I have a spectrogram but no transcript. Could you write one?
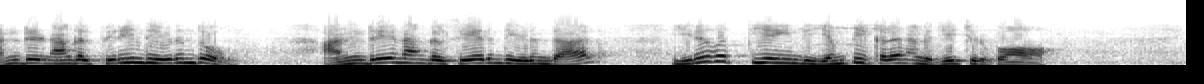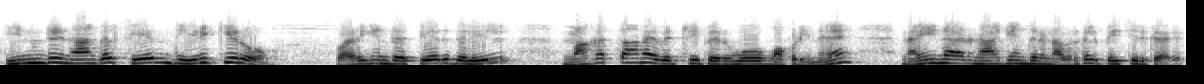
அன்று நாங்கள் பிரிந்து இருந்தோம். அன்றே நாங்கள் சேர்ந்து இருந்தால் இருபத்தி ஐந்து எம்பிக்களை நாங்கள் ஜெயிச்சிருப்போம். இன்று நாங்கள் சேர்ந்து இருக்கிறோம். வருகின்ற தேர்தலில் மகத்தான வெற்றி பெறுவோம் அப்படின்னு நயினார் நாகேந்திரன் அவர்கள் பேசியிருக்காரு.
